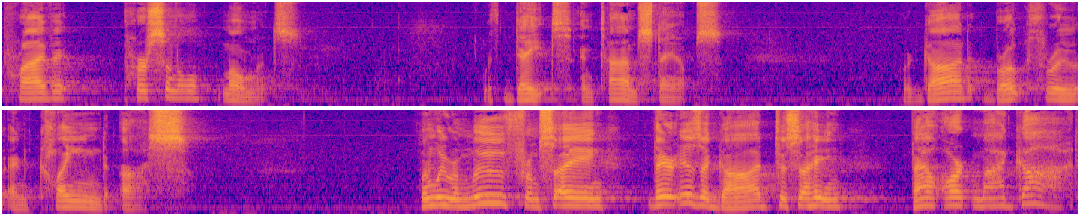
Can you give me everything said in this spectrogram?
private, personal moments with dates and time stamps where God broke through and claimed us. When we were moved from saying, There is a God, to saying, Thou art my God.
